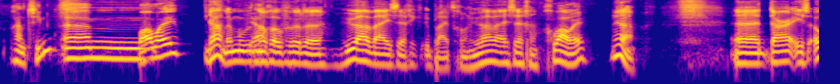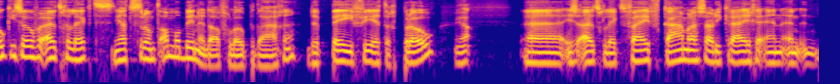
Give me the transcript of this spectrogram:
We gaan het zien. Ehm Huawei? Ja, dan moeten we het Ja. nog over eh Huawei zeggen. Ik blijf het gewoon Huawei zeggen. Huawei. Ja. Eh, daar is ook iets over uitgelekt. Ja, het stroomt allemaal binnen de afgelopen dagen. De P40 Pro. Ja. Eh, is uitgelekt. Vijf camera's zou die krijgen en, en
